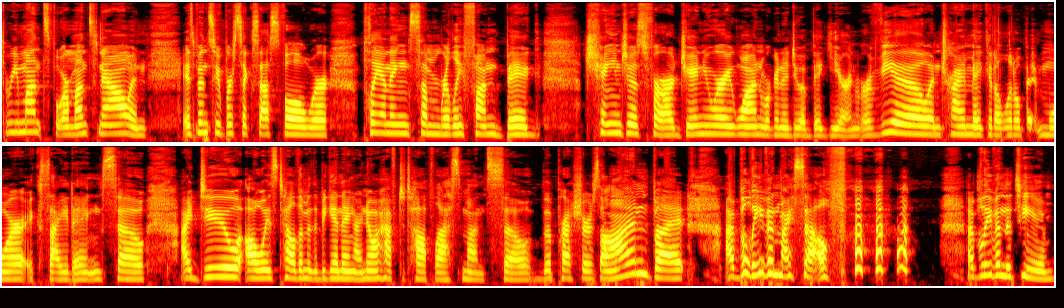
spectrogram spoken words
three months, four months now, and it's been super successful. We're planning some really fun, big changes for our January one. We're going to do a big year in review and try and make it a little bit more exciting. So I do always tell them at the beginning, I know I have to top last month, so the pressure's on, but I believe in myself. I believe in the team.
